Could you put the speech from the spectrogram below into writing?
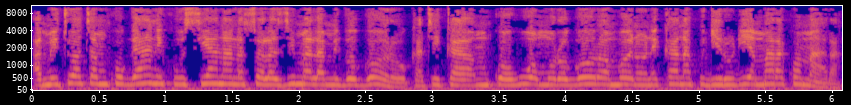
Ametoa tamko gani kuhusiana na swala zima la migogoro katika mkoa huu wa Morogoro ambayo inaonekana kujirudia mara kwa mara?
